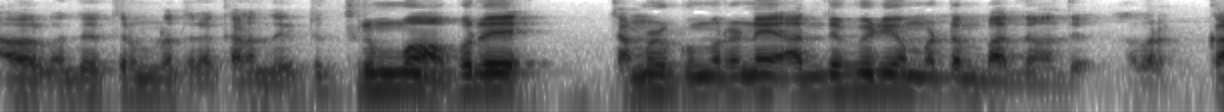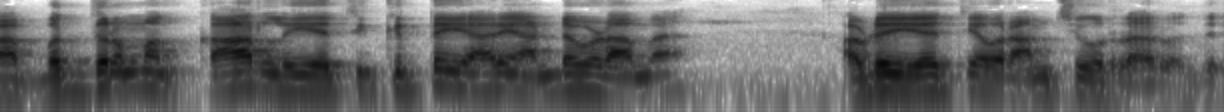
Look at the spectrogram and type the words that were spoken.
அவருக்கு வந்து திருமணத்தில் கலந்துக்கிட்டு திரும்ப அவரே தமிழ் குமரனே அந்த வீடியோ மட்டும் பார்த்தேன் வந்து. அவர் கா பத்திரமா காரில் ஏற்றி கிட்ட யாரையும் அண்ட விடாமல் அப்படியே ஏற்றி அவர் அமுச்சு விடுறாரு வந்து.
